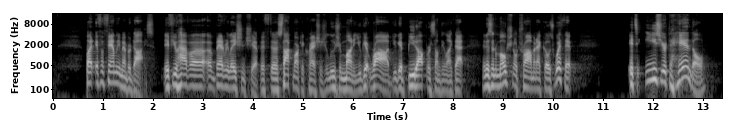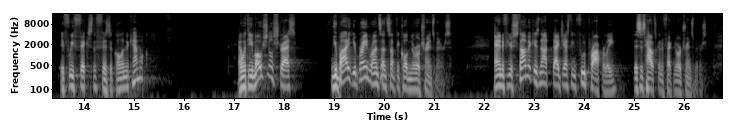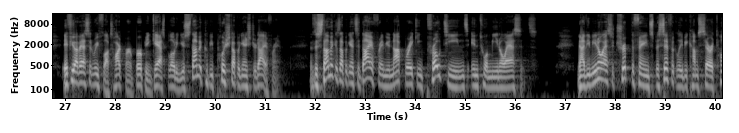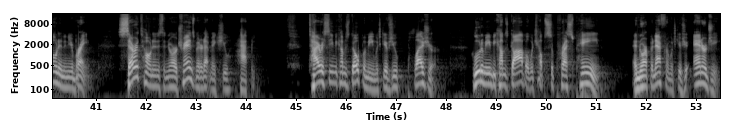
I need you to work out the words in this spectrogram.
But if a family member dies, if you have a, a, bad relationship, if the stock market crashes, you lose your money, you get robbed, you get beat up or something like that, and there's an emotional trauma that goes with it, it's easier to handle if we fix the physical and the chemical. And with the emotional stress, your body, your brain runs on something called neurotransmitters. And if your stomach is not digesting food properly, this is how it's going to affect neurotransmitters. If you have acid reflux, heartburn, burping, gas, bloating, your stomach could be pushed up against your diaphragm. If the stomach is up against the diaphragm, you're not breaking proteins into amino acids. Now, the amino acid tryptophan specifically becomes serotonin in your brain. Serotonin is the neurotransmitter that makes you happy. Tyrosine becomes dopamine, which gives you pleasure. Glutamine becomes GABA, which helps suppress pain. And norepinephrine, which gives you energy.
